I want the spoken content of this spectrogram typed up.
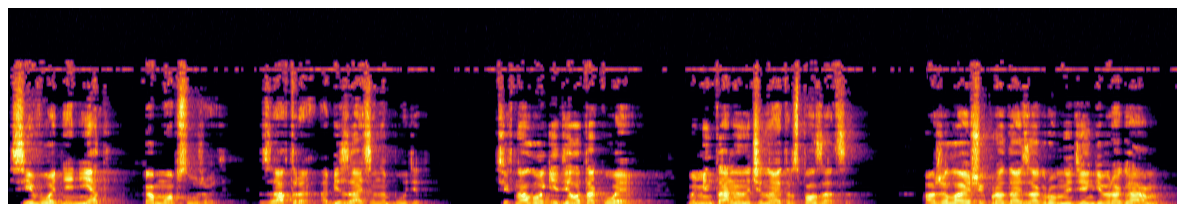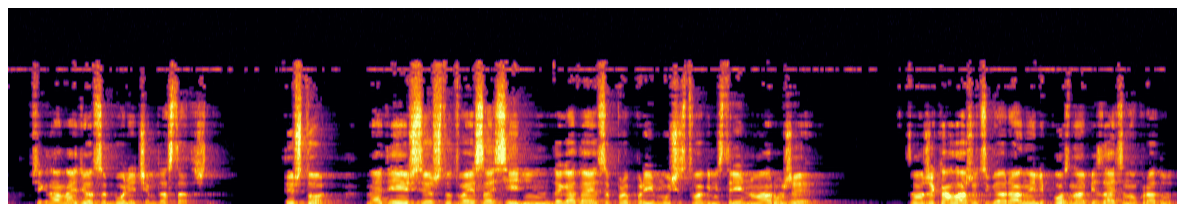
Сегодня нет, кому обслуживать. Завтра обязательно будет. Технологии дело такое. Моментально начинает расползаться. А желающих продать за огромные деньги врагам всегда найдется более чем достаточно. Ты что, надеешься, что твои соседи не догадаются про преимущество огнестрельного оружия? Тот же калаш у тебя рано или поздно обязательно украдут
